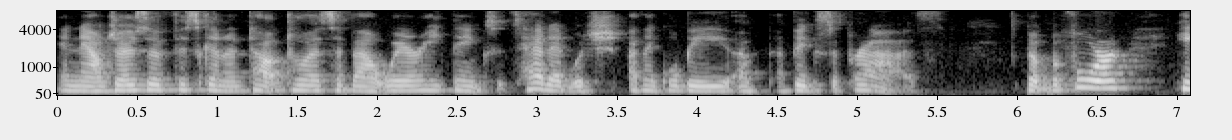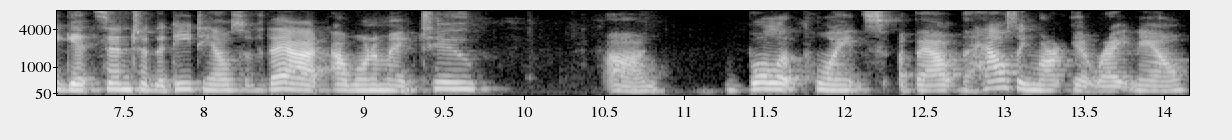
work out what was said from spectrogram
and now Joseph is going to talk to us about where he thinks it's headed, which I think will be a, a big surprise. But before he gets into the details of that, I want to make two uh, bullet points about the housing market right now.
